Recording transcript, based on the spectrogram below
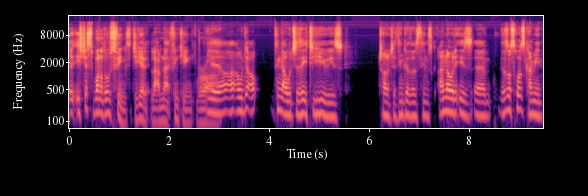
it's just one of those things. Do you get it? Like I'm like thinking, raw. Yeah, I, I would. I think I would say to you is trying to think of those things. I know what it is. Um, there's those thoughts coming.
